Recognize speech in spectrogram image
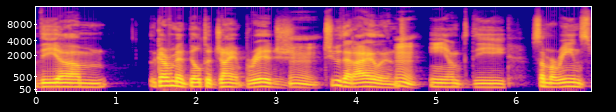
the um, the government built a giant bridge Hmm. to that island, and the submarines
